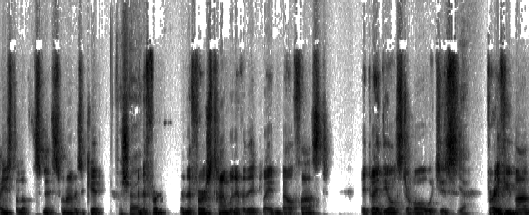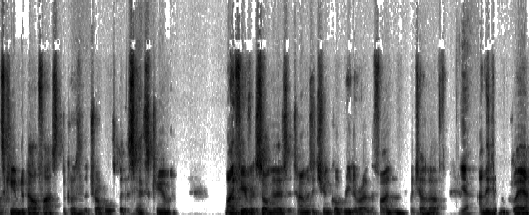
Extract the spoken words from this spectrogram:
I used to love the Smiths when I was a kid, for sure. and the first and the first time whenever they played in Belfast, they played the Ulster Hall, which is Yeah. Very few bands came to Belfast because of mm-hmm. the troubles, but the Yeah. Smiths came. My favourite song of theirs at the time was a tune called "Reel Around the Fountain," which I loved. Yeah. And they didn't play it,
